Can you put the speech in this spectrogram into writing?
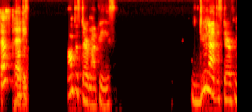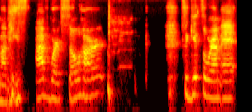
That's petty. Don't disturb my peace. Do not disturb my peace. I've worked so hard to get to where I'm at.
